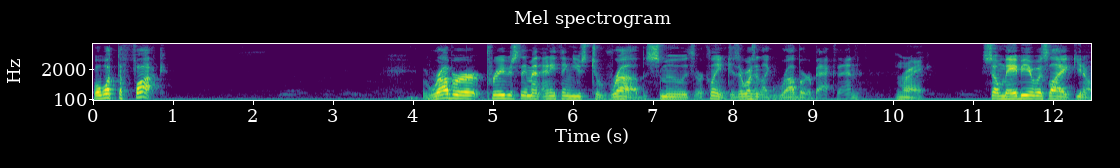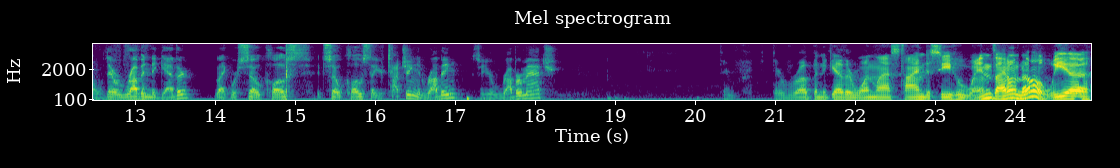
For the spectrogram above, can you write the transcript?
Well, what the fuck? Rubber previously meant anything used to rub, smooth, or clean because there wasn't like rubber back then. Right. So maybe it was like, you know, they were rubbing together. Like we're so close, it's so close that you're touching and rubbing. So your rubber match they're rubbing together one last time to see who wins. I don't know. We uh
